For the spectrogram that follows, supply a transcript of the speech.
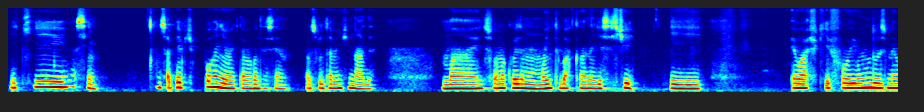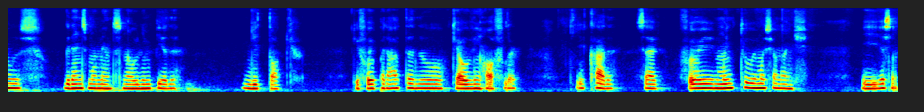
E que, assim, não sabia de porra nenhuma que estava acontecendo. Absolutamente nada. Mas foi uma coisa muito bacana de assistir. E eu acho que foi um dos meus grandes momentos na Olimpíada de Tóquio, que foi o prata do Kelvin Hoffler, que, cara, sério, foi muito emocionante. E assim,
